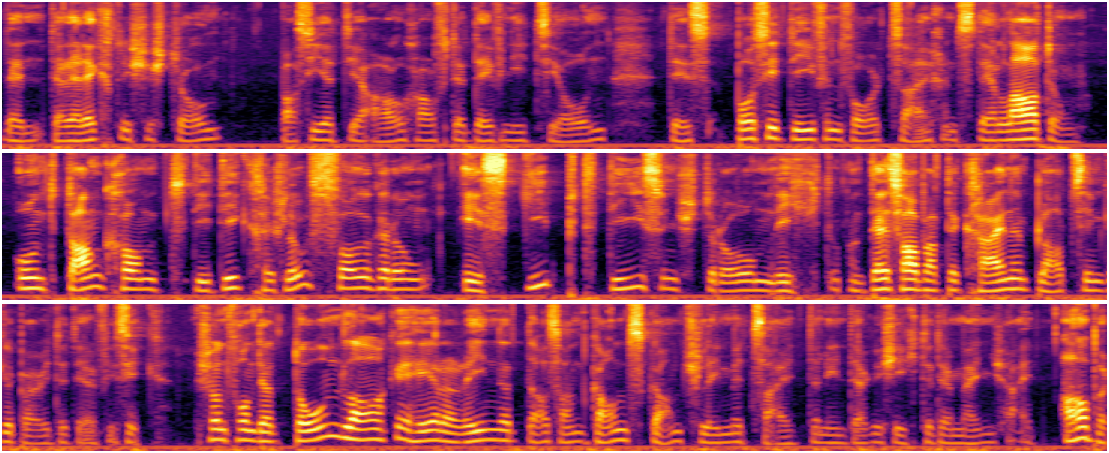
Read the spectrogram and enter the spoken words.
denn der elektrische Strom basiert ja auch auf der Definition des positiven Vorzeichens der Ladung. Und dann kommt die dicke Schlussfolgerung, es gibt diesen Strom nicht und deshalb hat er keinen Platz im Gebäude der Physik. Schon von der Tonlage her erinnert das an ganz, ganz schlimme Zeiten in der Geschichte der Menschheit. Aber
